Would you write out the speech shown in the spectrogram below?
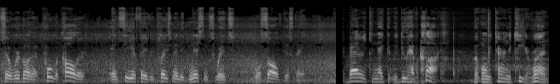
so we're going to pull the collar and see if a replacement ignition switch will solve this thing. The battery connected, we do have a clock, but when we turn the key to run,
